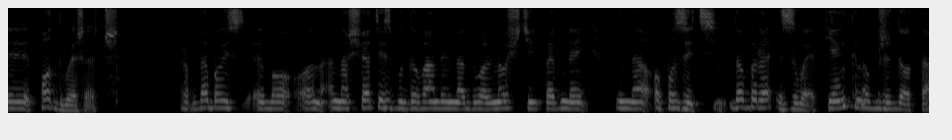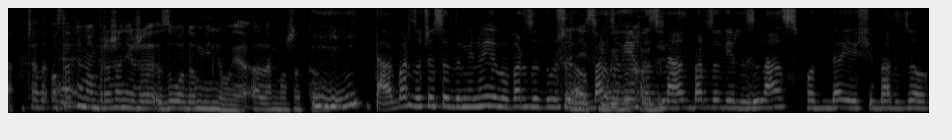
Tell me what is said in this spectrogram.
y, podłe rzeczy. Prawda? Bo, jest, bo on, nasz świat jest budowany na dualności pewnej i na opozycji. Dobre, złe, piękno, brzydota. Czas- Ostatnio mam wrażenie, że zło dominuje, ale może to... I tak, bardzo często dominuje, bo bardzo dużo, bardzo wiele z nas, bardzo wiele z nas poddaje się bardzo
